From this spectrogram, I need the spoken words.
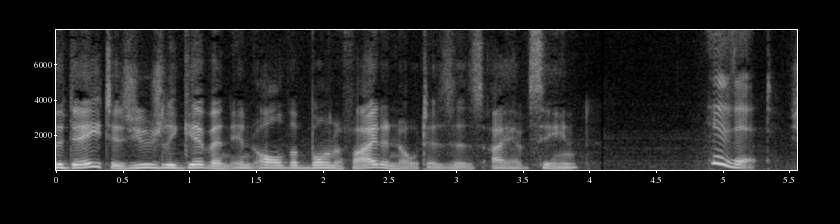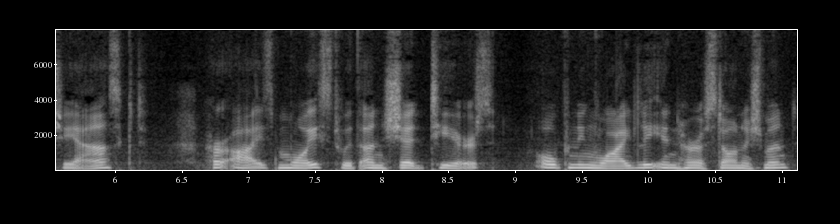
The date is usually given in all the bona fide notices I have seen." "Is it?" she asked, her eyes moist with unshed tears, opening widely in her astonishment.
